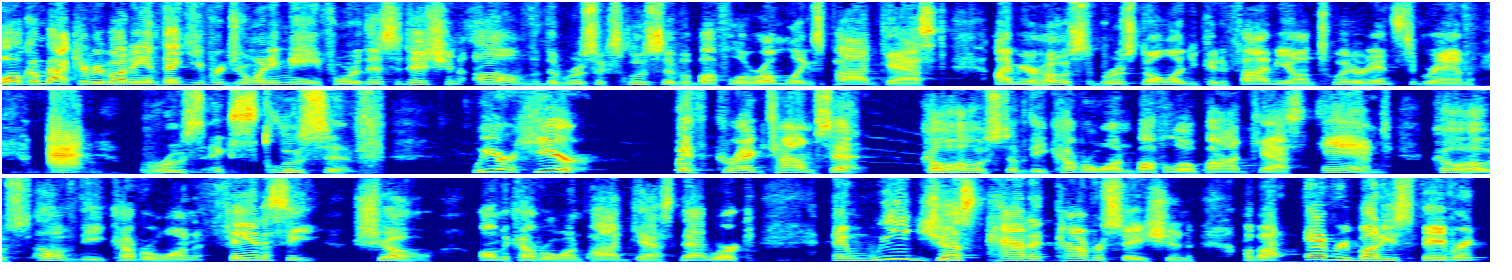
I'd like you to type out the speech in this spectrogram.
Welcome back, everybody, and thank you for joining me for this edition of the Bruce Exclusive, a Buffalo Rumblings podcast. I'm your host, Bruce Nolan. You can find me on Twitter and Instagram at Bruce Exclusive. We are here with Greg Tompsett, co host of the Cover One Buffalo podcast and co host of the Cover One Fantasy Show on the Cover One Podcast Network. And we just had a conversation about everybody's favorite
